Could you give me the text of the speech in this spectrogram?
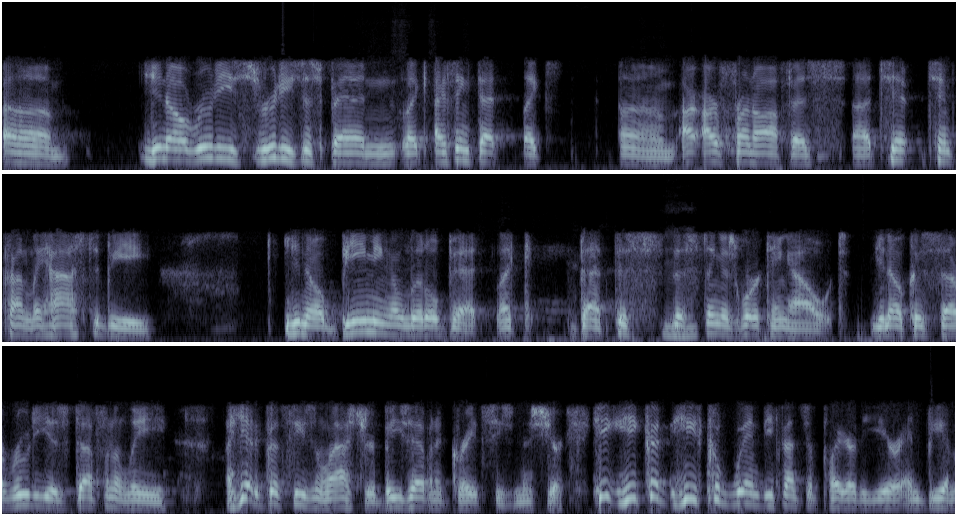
um, you know, Rudy's Rudy's just been like I think that like um, our, our front office, uh, Tim Tim Connelly has to be, you know, beaming a little bit like that. This this thing is working out. You know, because uh, Rudy is definitely. He had a good season last year, but he's having a great season this year. He he could he could win Defensive Player of the Year and be an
